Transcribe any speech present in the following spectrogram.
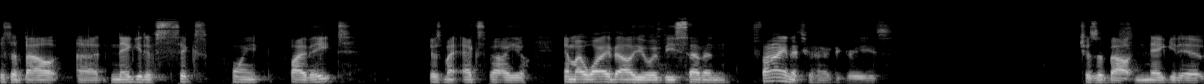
is about uh, negative 6.58. There's my x value. And my y value would be 7 sine of 200 degrees, which is about negative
